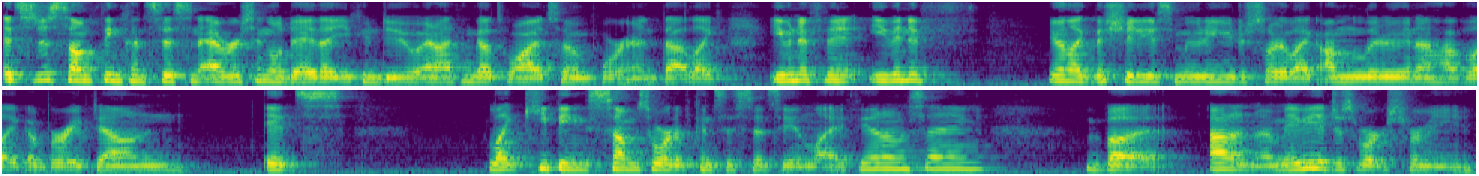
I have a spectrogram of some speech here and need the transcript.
it's just something consistent every single day that you can do. And I think that's why it's so important that, like, even if, it, even if you're in, like, the shittiest mood and you just are like, I'm literally gonna have, like, a breakdown, it's like keeping some sort of consistency in life. You know what I'm saying? But I don't know. Maybe it just works for me.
